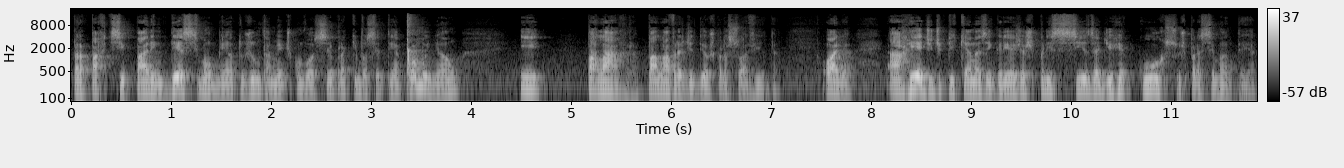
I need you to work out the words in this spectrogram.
para participarem desse momento juntamente com você, para que você tenha comunhão e palavra, palavra de Deus para a sua vida. Olha, a rede de pequenas igrejas precisa de recursos para se manter.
